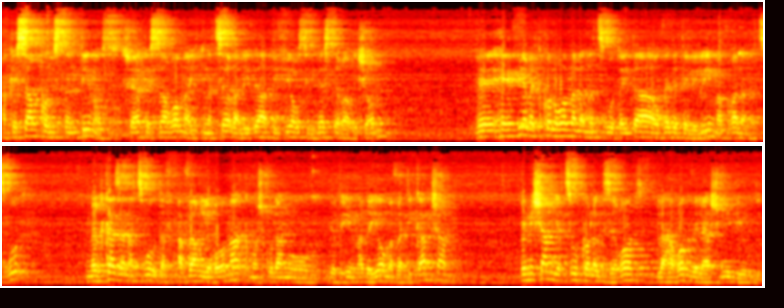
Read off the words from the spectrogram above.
הקיסר קונסטנטינוס, שהיה קיסר רומא, התנצר על ידי האפיפיור סילבסטר הראשון, והעביר את כל רומא לנצרות. הייתה עובדת אלילים, עברה לנצרות. מרכז הנצרות עבר לרומא, כמו שכולנו יודעים עד היום, הוותיקן שם, ומשם יצאו כל הגזרות להרוג ולהשמיד יהודים.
